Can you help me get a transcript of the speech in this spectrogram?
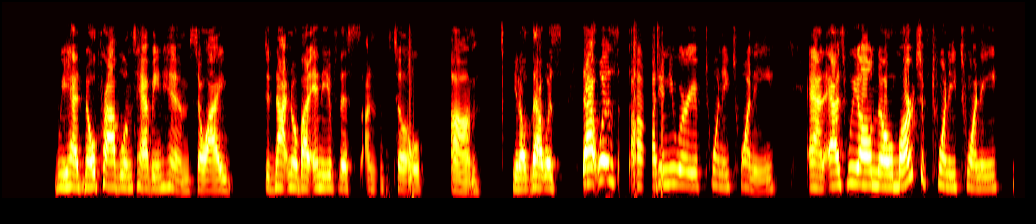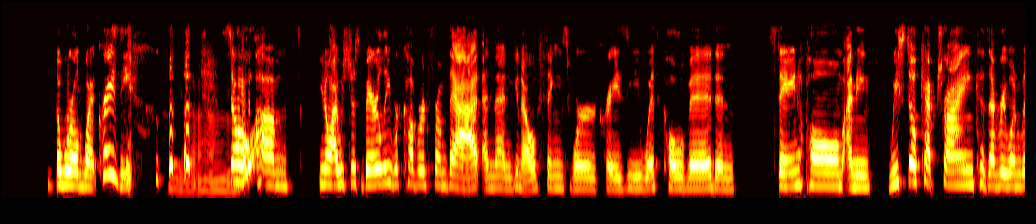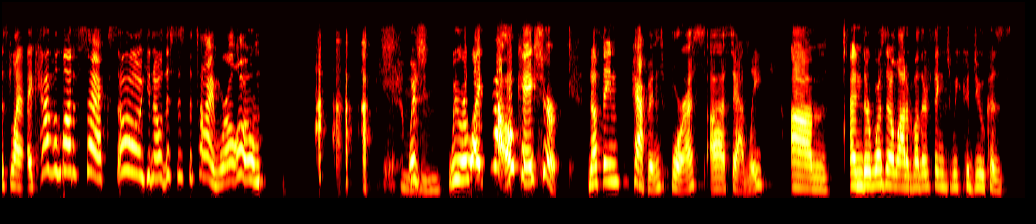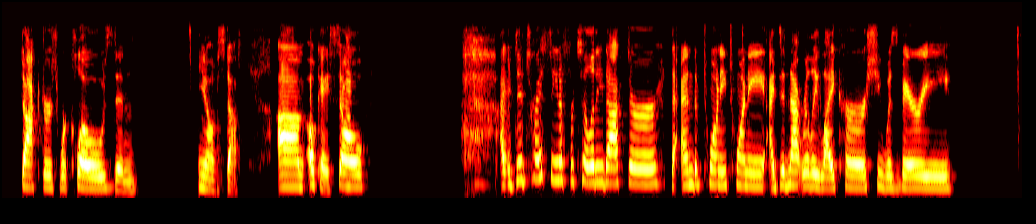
We had no problems having him. So I did not know about any of this until, um, you know, that was that was uh, January of 2020. And as we all know, March of 2020, the world went crazy. Yeah. so, um, you know, I was just barely recovered from that. And then, you know, things were crazy with COVID and staying home. I mean, we still kept trying because everyone was like, have a lot of sex. Oh, you know, this is the time. We're all home. Which mm-hmm. we were like, yeah, okay, sure. Nothing happened for us, uh, sadly. Um, and there wasn't a lot of other things we could do because doctors were closed and, you know, stuff. Um, okay, so I did try seeing a fertility doctor the end of 2020. I did not really like her. She was very,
